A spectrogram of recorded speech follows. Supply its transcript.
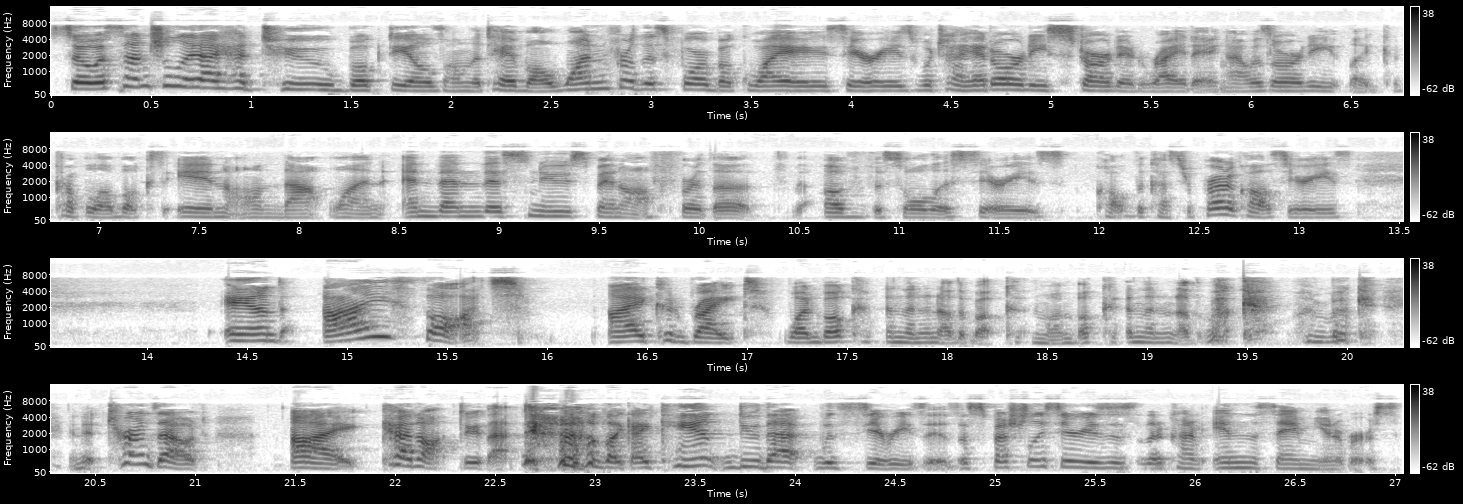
So essentially, I had two book deals on the table. One for this four book YA series, which I had already started writing. I was already like a couple of books in on that one, and then this new spin off for the of the Soulless series called the Custard Protocol series. And I thought I could write one book and then another book and one book and then another book, one book, and it turns out I cannot do that. like I can't do that with series, especially series that are kind of in the same universe.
